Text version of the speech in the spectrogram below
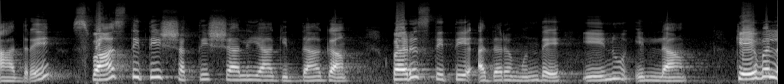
ಆದರೆ ಸ್ವಸ್ಥಿತಿ ಶಕ್ತಿಶಾಲಿಯಾಗಿದ್ದಾಗ ಪರಿಸ್ಥಿತಿ ಅದರ ಮುಂದೆ ಏನೂ ಇಲ್ಲ. ಕೇವಲ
